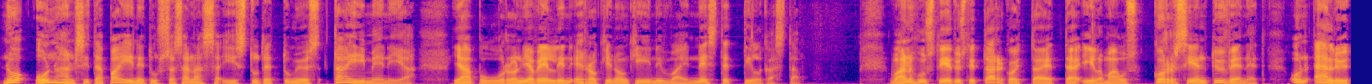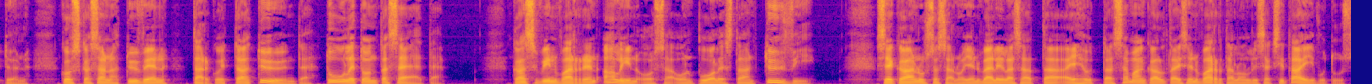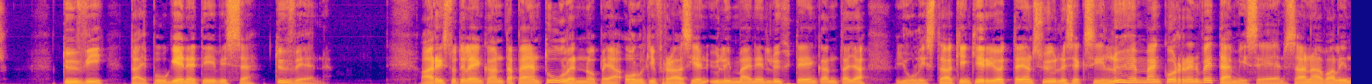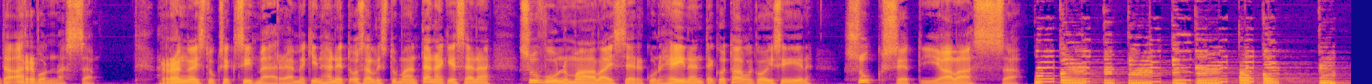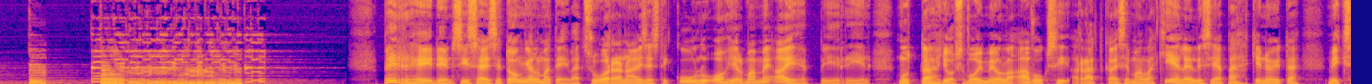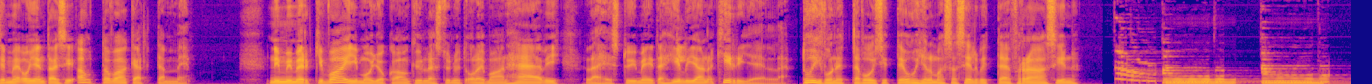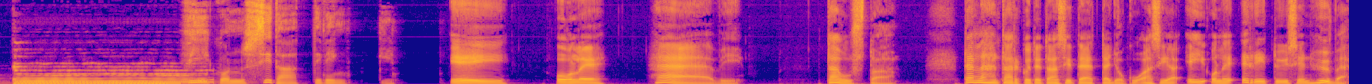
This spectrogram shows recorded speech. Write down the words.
No onhan sitä painetussa sanassa istutettu myös taimenia, ja puuron ja vellin erokin on kiinni vain nestetilkasta. Vanhus tietysti tarkoittaa, että ilmaus korsien tyvenet on älytön, koska sana tyven tarkoittaa tyyntä, tuuletonta säätä. Kasvin varren alin osa on puolestaan tyvi. Sekaannussa sanojen välillä saattaa aiheuttaa samankaltaisen vartalon lisäksi taivutus. Tyvi taipuu genetiivissä tyven. Aristoteleen kantapään tuulennopea olkifraasien ylimmäinen lyhteenkantaja julistaakin kirjoittajan syylliseksi lyhemmän korren vetämiseen sanavalinta-arvonnassa. Rangaistukseksi määräämmekin hänet osallistumaan tänä kesänä suvun maalaisserkun heinänteko talkoisiin sukset jalassa. Perheiden sisäiset ongelmat eivät suoranaisesti kuulu ohjelmamme aihepiiriin, mutta jos voimme olla avuksi ratkaisemalla kielellisiä pähkinöitä, miksemme ojentaisi auttavaa kättämme. Nimimerkki Vaimo, joka on kyllästynyt olemaan häävi, lähestyi meitä hiljan kirjeellä. Toivon, että voisitte ohjelmassa selvittää fraasin Viikon sitaattivinkki. ei ole häävi. Taustaa. Tällähän tarkoitetaan sitä, että joku asia ei ole erityisen hyvä.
